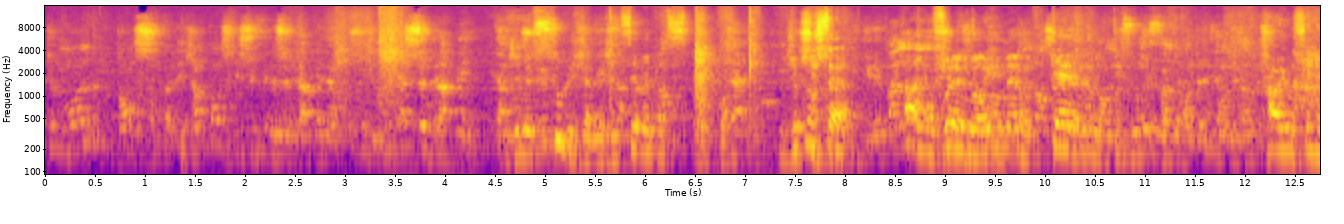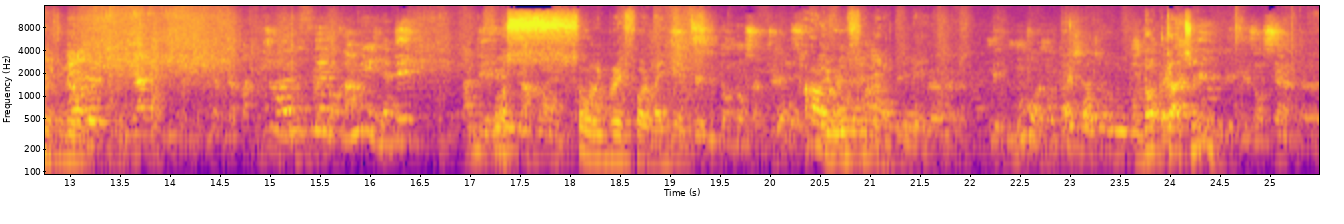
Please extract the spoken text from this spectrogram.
pas le même, même, même bon, Tiens, là, c'est- ouais, ouais, même ça me tiens, a besoin. tiens, tiens, Je vais c'est- voir un aspect, mais de se taper dans le costume Tiens zero tous les jours, je suis au boulot. hein. nos ancêtres Je cherche l'argent. Tiens zero yo oh non. ce n'est pas notre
